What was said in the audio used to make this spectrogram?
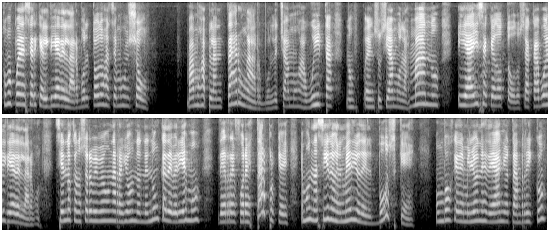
¿cómo puede ser que el día del árbol todos hacemos un show? Vamos a plantar un árbol, le echamos agüita, nos ensuciamos las manos y ahí se quedó todo, se acabó el día del árbol. Siendo que nosotros vivimos en una región donde nunca deberíamos de reforestar porque hemos nacido en el medio del bosque, un bosque de millones de años tan rico,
